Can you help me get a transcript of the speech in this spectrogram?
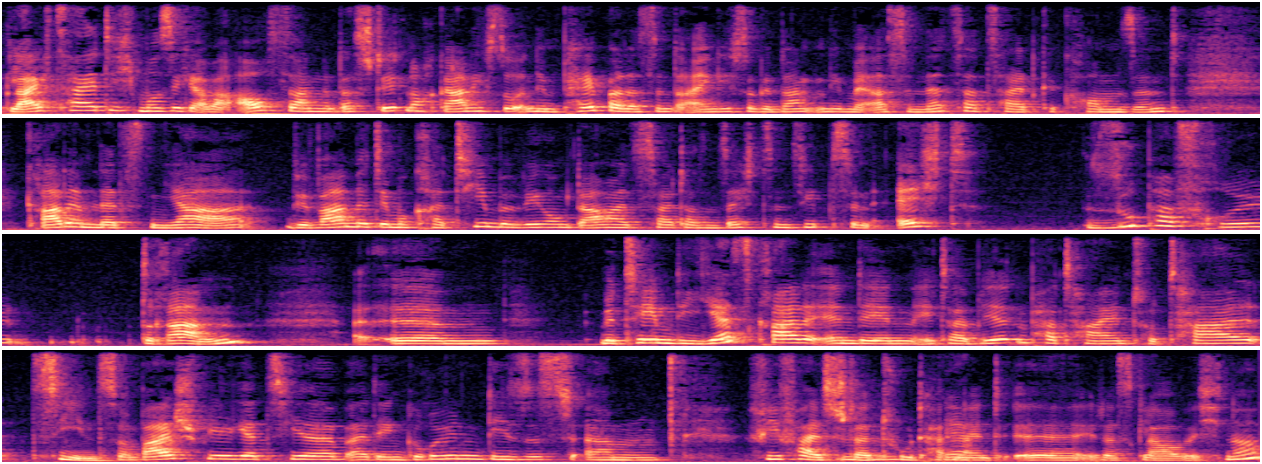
gleichzeitig muss ich aber auch sagen, das steht noch gar nicht so in dem Paper, das sind eigentlich so Gedanken, die mir erst in letzter Zeit gekommen sind. Gerade im letzten Jahr, wir waren mit Demokratie in Bewegung damals 2016, 17 echt super früh dran. Ähm, mit Themen, die jetzt gerade in den etablierten Parteien total ziehen. Zum Beispiel jetzt hier bei den Grünen dieses ähm, Vielfaltsstatut, mhm, ja. nennt äh, ihr das, glaube ich, ne?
